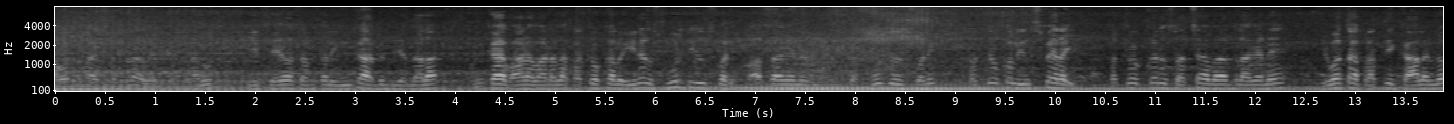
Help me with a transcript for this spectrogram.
అవసరం కూడా వేడుకుంటున్నాను ఈ సేవా సంస్థలు ఇంకా అభివృద్ధి చెందాలా ఇంకా వాడవాడాలా ప్రతి ఒక్కరు ఈయనను స్ఫూర్తి చూసుకొని వాస్తవమైన స్ఫూర్తి చూసుకొని ప్రతి ఒక్కరు ఇన్స్పైర్ అయ్యి ప్రతి ఒక్కరు స్వచ్ఛ భారత్ లాగానే యువత ప్రతి కాలంలో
